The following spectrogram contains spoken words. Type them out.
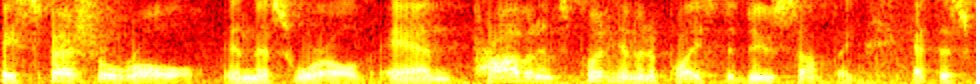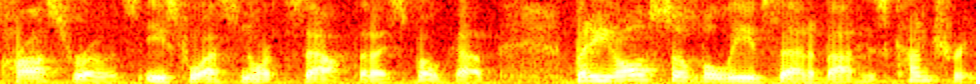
a special role in this world. And Providence put him in a place to do something at this crossroads, east, west, north, south, that I spoke of. But he also believes that about his country.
